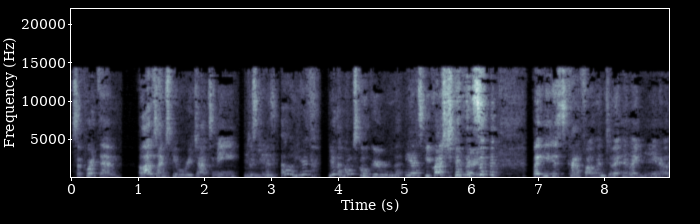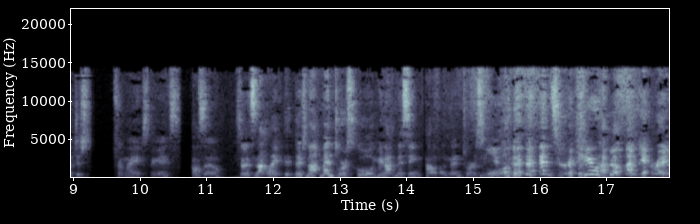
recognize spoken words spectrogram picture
support them. A lot of times people reach out to me just Mhm. because, oh, you're the, you're the homeschool guru. Let me ask you questions. Right. but you just kind of fall into it and, like, Mhm. you know, just from my experience also. So it's not like, it, there's not mentor school. You're not missing out on mentor school. Yeah. it's really, yeah, right?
